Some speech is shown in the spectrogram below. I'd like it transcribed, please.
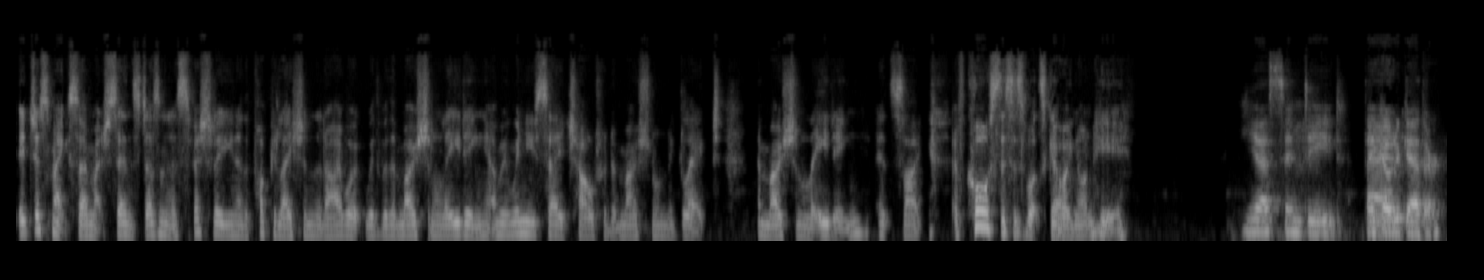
it just makes so much sense, doesn't it? Especially, you know, the population that I work with with emotional eating. I mean, when you say childhood emotional neglect, emotional eating, it's like, of course, this is what's going on here. Yes, indeed. They and, go together.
